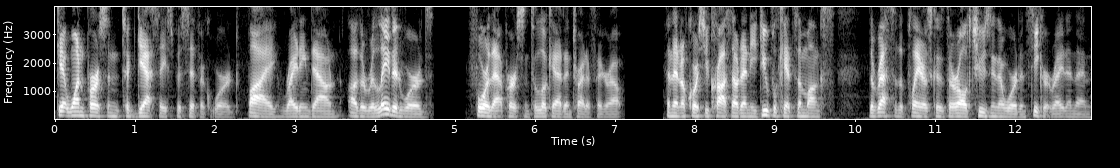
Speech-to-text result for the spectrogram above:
get one person to guess a specific word by writing down other related words for that person to look at and try to figure out. And then of course you cross out any duplicates amongst the rest of the players because they're all choosing their word in secret, right? And then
